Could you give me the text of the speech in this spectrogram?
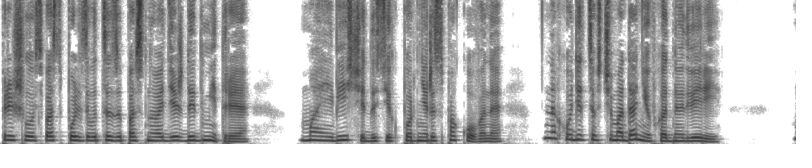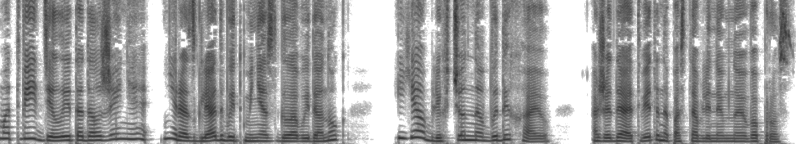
Пришлось воспользоваться запасной одеждой Дмитрия. Мои вещи до сих пор не распакованы, находятся в чемодане у входной двери. Матвей делает одолжение, не разглядывает меня с головы до ног, и я облегченно выдыхаю, ожидая ответа на поставленный мною вопрос.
